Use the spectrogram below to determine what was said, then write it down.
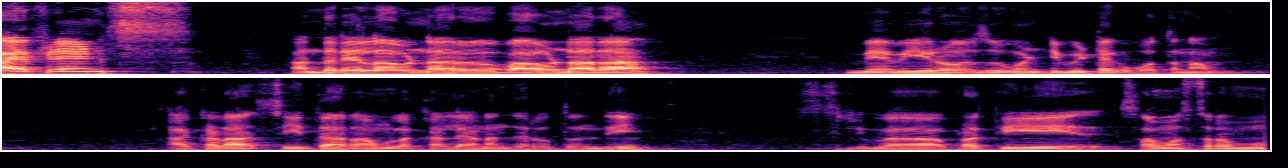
హాయ్ ఫ్రెండ్స్. అందరు ఎలా ఉన్నారు? బాగున్నారా? మేము ఈరోజు ఒంటిమిట్టకు పోతున్నాం. అక్కడ సీతారాముల కళ్యాణం జరుగుతుంది. ప్రతి సంవత్సరము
